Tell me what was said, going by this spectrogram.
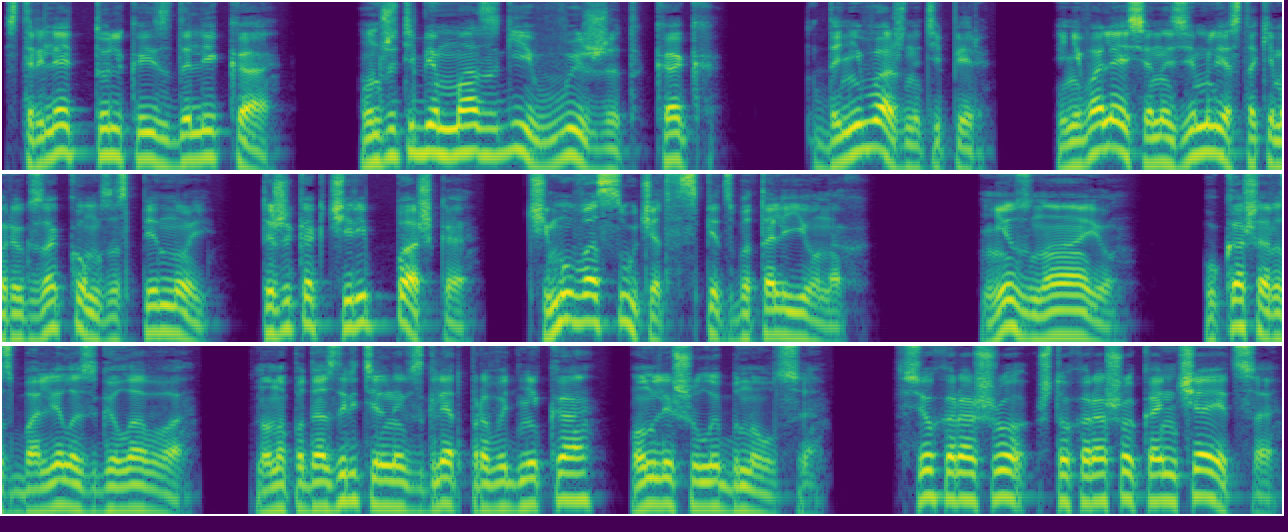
стрелять только издалека. Он же тебе мозги выжжет, как... Да неважно теперь. И не валяйся на земле с таким рюкзаком за спиной. Ты же как черепашка. Чему вас учат в спецбатальонах? Не знаю. У Каши разболелась голова, но на подозрительный взгляд проводника он лишь улыбнулся. «Все хорошо, что хорошо кончается,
